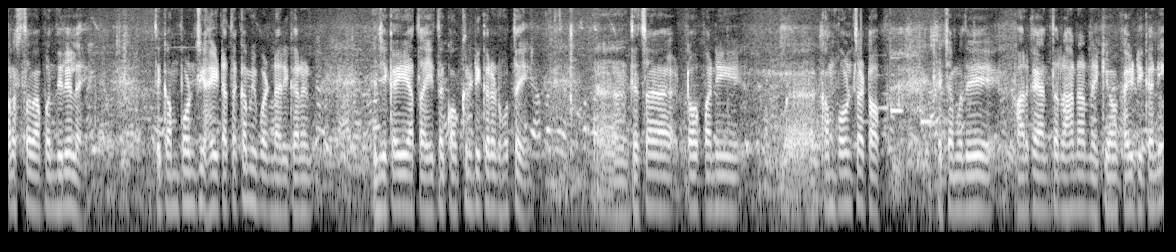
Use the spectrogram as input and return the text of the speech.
प्रस्ताव आपण दिलेला आहे. ते कंपाऊंडची हाईट आता कमी पडणार आहे कारण जे काही आता इथं कॉन्क्रिटीकरण होतं आहे त्याचा टॉप आणि कंपाऊंडचा टॉप. त्याच्यामध्ये फार काही अंतर राहणार नाही किंवा काही ठिकाणी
